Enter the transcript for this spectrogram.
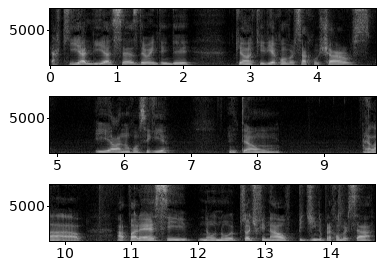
aqui e ali a Cess deu a entender que ela queria conversar com o Charles e ela não conseguia. Então, ela aparece no, no episódio final pedindo para conversar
